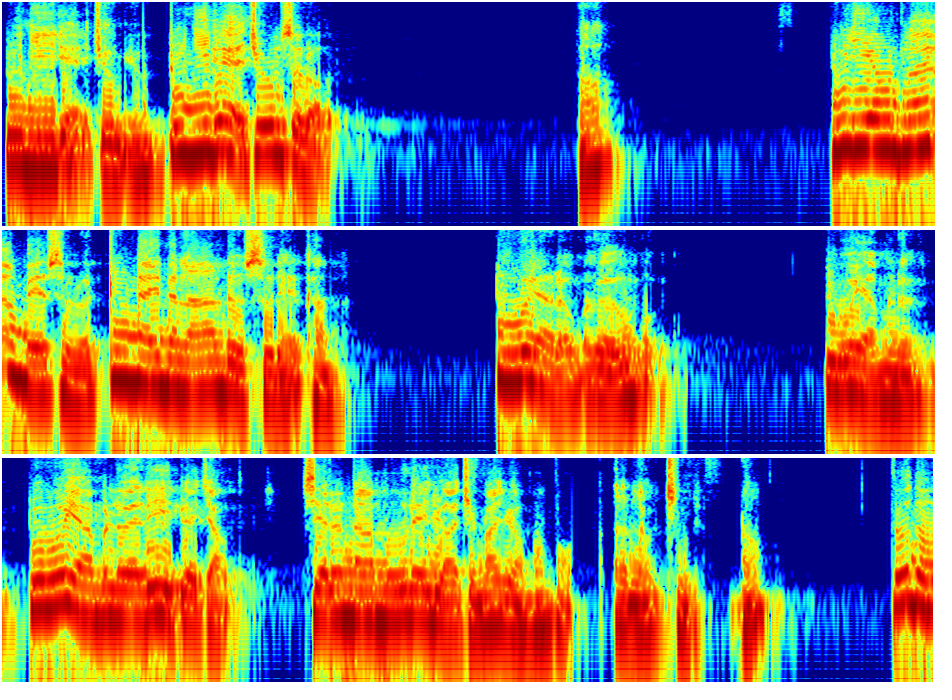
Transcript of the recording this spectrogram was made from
တူညီတဲ့အကျိုးမျိုးတူညီတဲ့အကျိုးဆိုတော့နော်တူညီအောင်ထားအောင်မယ်ဆိုတော့တူနိုင်သလားလို့ဆိုတဲ့အခါမှာတူရတော့မလွယ်ဘူးပေါ့တူရမလွယ်တူရမလွယ်သည့်အတွက်ကြောင့်ရှရဏမိုးလဲရွာချင်မှရွာမှာပေါ့အဲ့လိုကြည့်နော်သို့တော့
